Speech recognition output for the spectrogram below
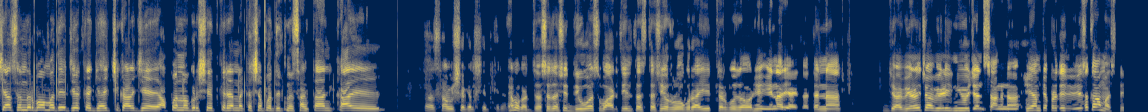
त्या संदर्भामध्ये जे काही घ्यायची काळजी आहे आपण वगैरे शेतकऱ्यांना कशा पद्धतीने सांगता आणि काय सांगू शकाल शेतकऱ्यांना? हे बघा जसे जसे दिवस वाढतील तस तसे रोगराई टरबुजावर हे येणारे आहेत. त्यांना ज्या वेळेच्या वेळी नियोजन सांगणं हे आमच्या प्रतिनिधीचं काम असते.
